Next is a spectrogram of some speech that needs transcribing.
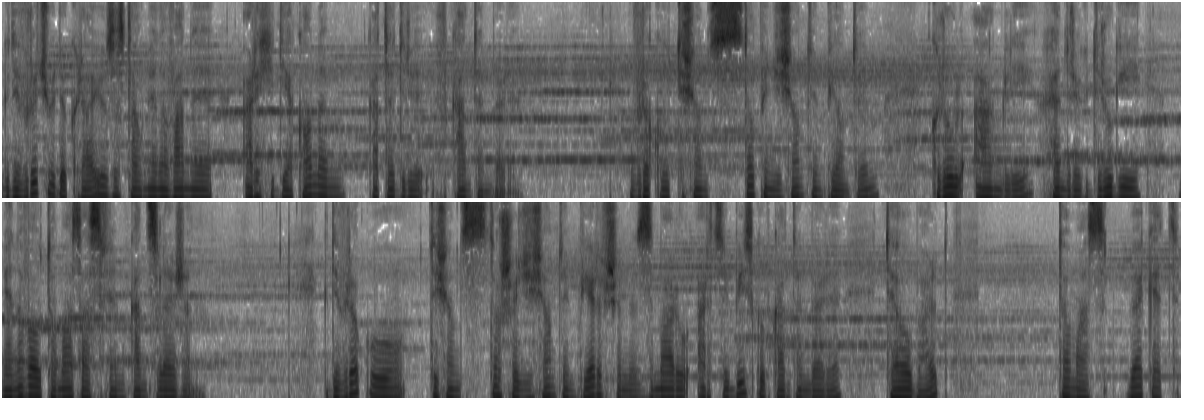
Gdy wrócił do kraju, został mianowany archidiakonem katedry w Canterbury. W roku 1155 król Anglii Henryk II mianował Tomasa swym kanclerzem. Gdy w roku 1161 zmarł arcybiskup Canterbury Theobald, Thomas Becket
